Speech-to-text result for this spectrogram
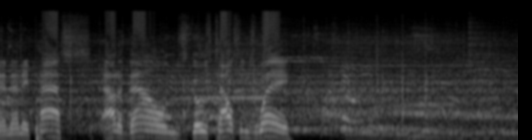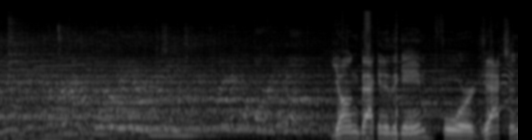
And then a pass out of bounds goes Towson's way. Young back into the game for Jackson.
